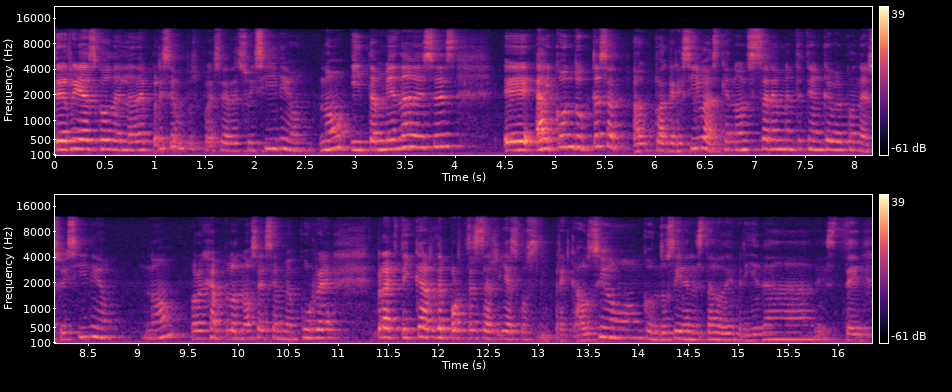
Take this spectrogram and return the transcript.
de riesgo de la depresión pues puede ser el suicidio, ¿no? Y también a veces eh, hay conductas autoagresivas que no necesariamente tienen que ver con el suicidio. ¿No? Por ejemplo, no sé, se me ocurre practicar deportes de riesgo sin precaución, conducir en estado de ebriedad, este,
